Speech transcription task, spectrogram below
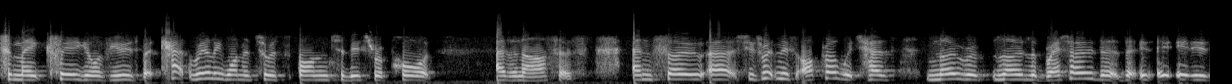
to make clear your views. But Cat really wanted to respond to this report as an artist, and so uh, she's written this opera which has no no libretto. The, the, it, it is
